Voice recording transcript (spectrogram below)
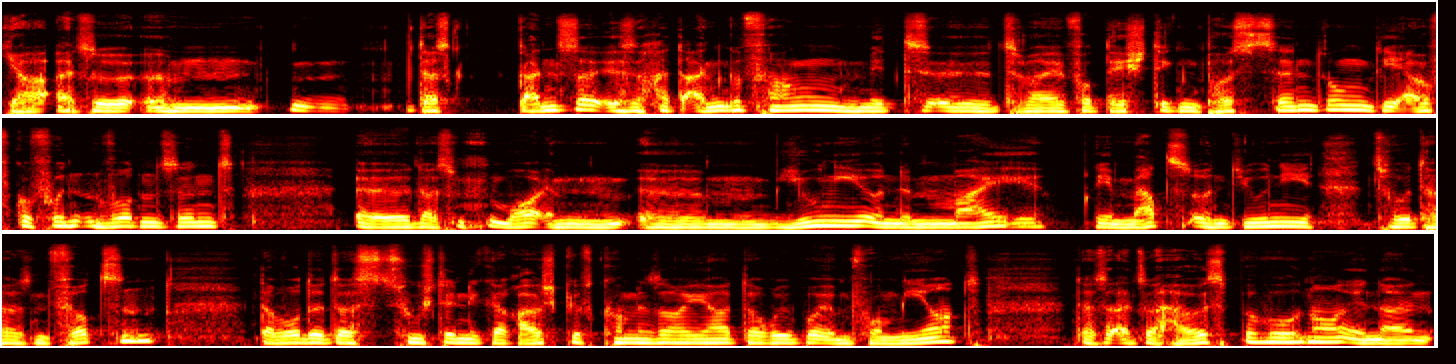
Ja, also ähm, das Ganze ist, hat angefangen mit äh, zwei verdächtigen Postsendungen, die aufgefunden worden sind. Äh, das war im ähm, Juni und im Mai, im März und Juni 2014. Da wurde das zuständige Rauschgiftkommissariat darüber informiert, dass also Hausbewohner in ein,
